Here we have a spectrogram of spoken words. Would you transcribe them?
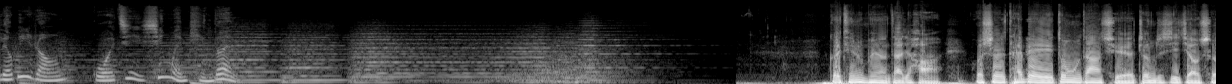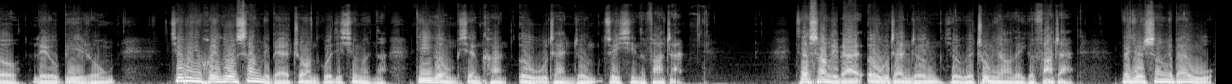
刘碧荣，国际新闻评论。各位听众朋友，大家好，我是台北东吴大学政治系教授刘碧荣。今天回顾上礼拜重要的国际新闻呢，第一个，我们先看俄乌战争最新的发展。在上礼拜，俄乌战争有个重要的一个发展，那就是上礼拜五，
